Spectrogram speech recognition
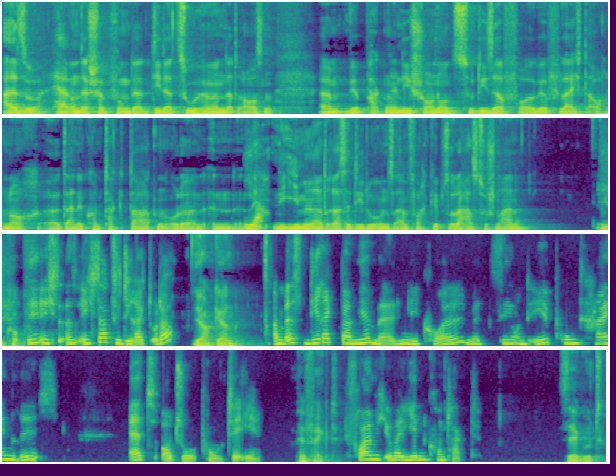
Also, Herren der Schöpfung, die dazuhören da draußen, ähm, wir packen in die Shownotes zu dieser Folge vielleicht auch noch äh, deine Kontaktdaten oder eine ja. E-Mail-Adresse, die du uns einfach gibst. Oder hast du schon eine im Kopf? Ich, also ich sag sie direkt, oder? Ja, gern. Am besten direkt bei mir melden, Nicole mit C und E. Heinrich otto.de. Perfekt. Ich freue mich über jeden Kontakt. Sehr gut.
